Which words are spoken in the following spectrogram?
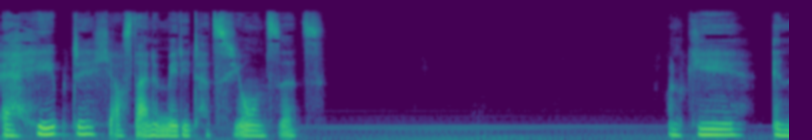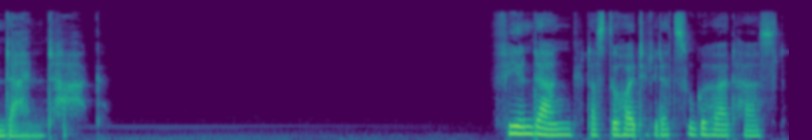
erheb dich aus deinem Meditationssitz und geh in deinen Tag. Vielen Dank, dass du heute wieder zugehört hast.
